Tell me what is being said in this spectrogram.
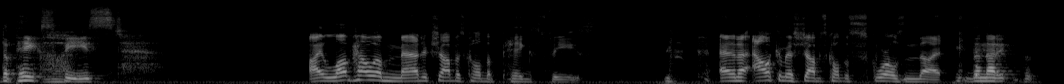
The Pig's. Feast. I love how a magic shop is called the Pig's Feast. And an alchemist shop is called the Squirrel's Nut. The nutty. The,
